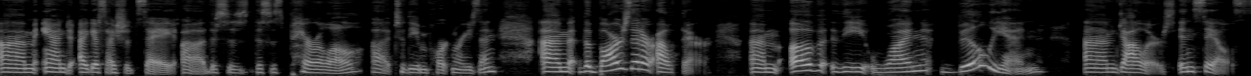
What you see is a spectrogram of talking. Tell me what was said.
um, and I guess I should say uh, this is this is parallel uh, to the important reason. Um, the bars that are out there um, of the one billion um, dollars in sales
